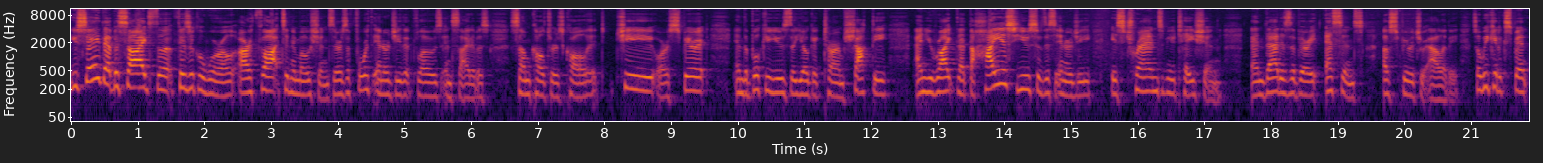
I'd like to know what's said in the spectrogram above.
You say that besides the physical world, our thoughts and emotions, there's a fourth energy that flows inside of us. Some cultures call it chi or spirit. In the book, you use the yogic term shakti, and you write that the highest use of this energy is transmutation. And that is the very essence of spirituality. So we could spend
